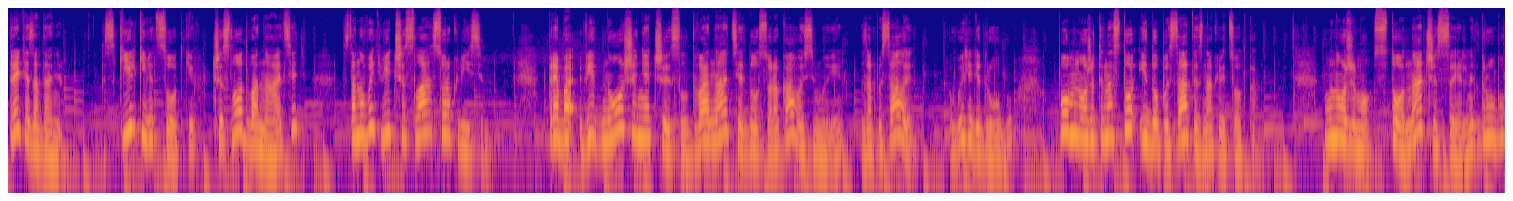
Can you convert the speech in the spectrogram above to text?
Третє завдання. Скільки відсотків число 12 становить від числа 48? Треба відношення чисел 12 до 48 записали у вигляді дробу, помножити на 100 і дописати знак відсотка. Множимо 100 на чисельник дробу.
